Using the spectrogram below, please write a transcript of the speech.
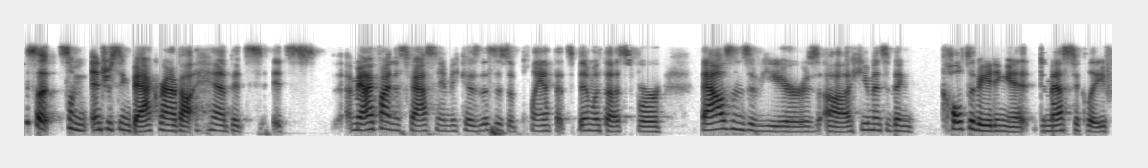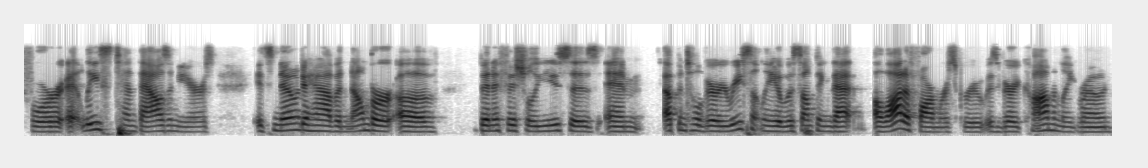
Just a, some interesting background about hemp. It's it's I mean, I find this fascinating because this is a plant that's been with us for thousands of years. Uh, humans have been cultivating it domestically for at least 10,000 years. It's known to have a number of beneficial uses and up until very recently, it was something that a lot of farmers grew. It was very commonly grown.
